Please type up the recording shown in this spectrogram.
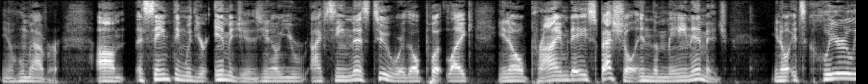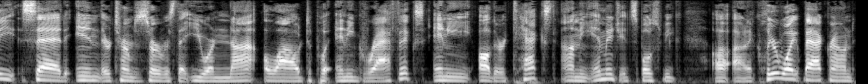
you know whomever um, the same thing with your images you know you i've seen this too where they'll put like you know prime day special in the main image you know it's clearly said in their terms of service that you are not allowed to put any graphics any other text on the image it's supposed to be uh, on a clear white background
